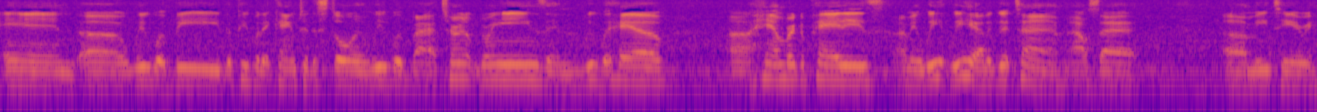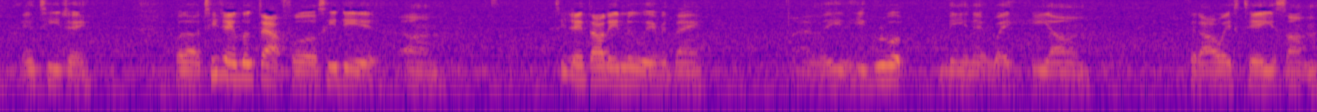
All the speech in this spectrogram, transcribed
and uh, we would be the people that came to the store, and we would buy turnip greens, and we would have uh, hamburger patties. I mean, we we had a good time outside. Uh, me, Terry, and TJ. But uh, TJ looked out for us. He did. Um, TJ thought he knew everything. Uh, he he grew up being that way. He um could always tell you something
